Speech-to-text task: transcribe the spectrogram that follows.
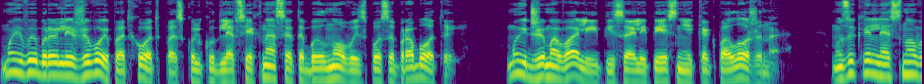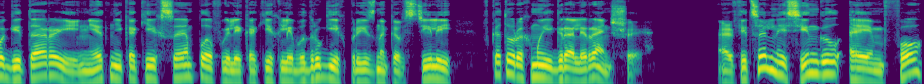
Мы выбрали живой подход, поскольку для всех нас это был новый способ работы. Мы джемовали и писали песни как положено. Музыкальная основа гитары и нет никаких сэмплов или каких-либо других признаков стилей, в которых мы играли раньше. Официальный сингл AM4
